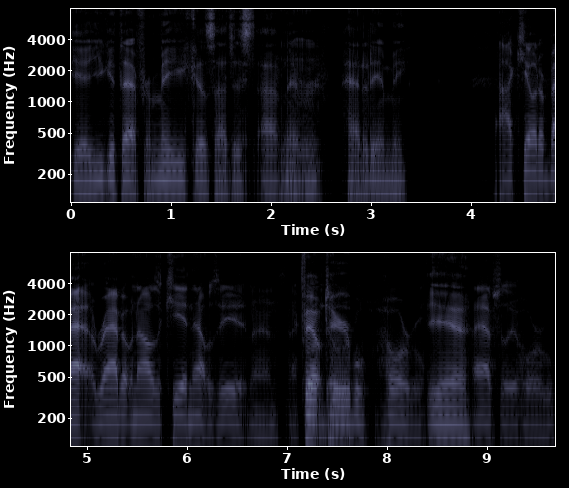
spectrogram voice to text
yeah, you get that from me because I just, I've never Mm-hmm. had it in me. I killed a, bat, a rabbit when I was a kid, and that was it, man. I Felt terrible. Horrible. Yeah. Absolutely horrible.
